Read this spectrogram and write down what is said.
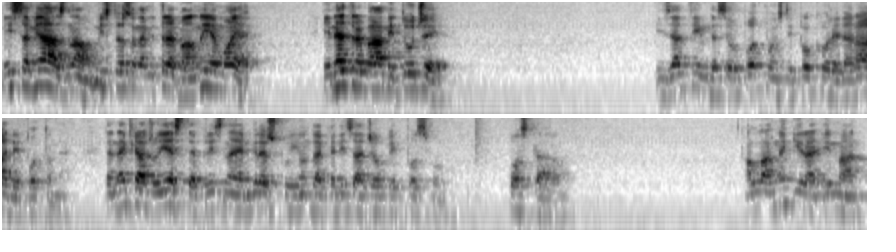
Nisam ja znao, mislio sam da mi treba, ali nije moje. I ne treba mi tuđe. I zatim da se u potpunosti pokore, da rade po tome da ne kažu jeste, priznajem grešku i onda kad izađe opet po svom, po starom. Allah negira iman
